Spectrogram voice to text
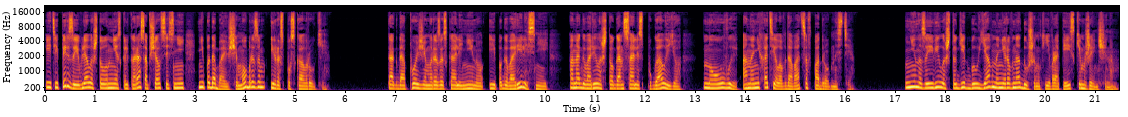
и теперь заявляла, что он несколько раз общался с ней неподобающим образом и распускал руки. Когда позже мы разыскали Нину и поговорили с ней, она говорила, что Гонсалес пугал ее, но, увы, она не хотела вдаваться в подробности. Нина заявила, что гид был явно неравнодушен к европейским женщинам.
